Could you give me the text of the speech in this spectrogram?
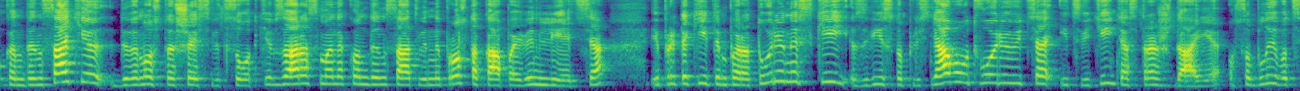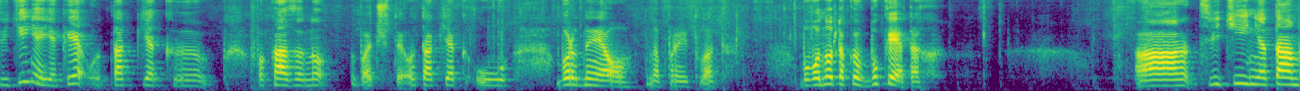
конденсаті 96% зараз в мене конденсат. Він не просто капає, він лється. І при такій температурі низькій, звісно, пліснява утворюється і цвітіння страждає. Особливо цвітіння, яке, так як е, показано, бачите, отак як у Борнео, наприклад. Бо воно таке в букетах. А цвітіння там,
